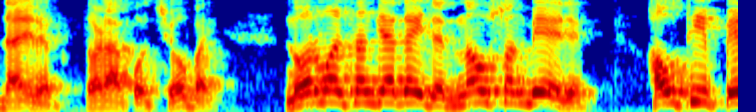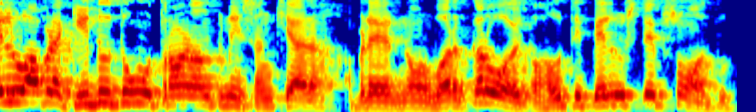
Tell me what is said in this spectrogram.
ડાયરેક્ટ ધડાકો છે હો ભાઈ. નોર્મલ સંખ્યા કઈ છે? નવસો ને બે છે. સૌથી પહેલું આપણે કીધું તું હું ત્રણ અંકની સંખ્યા આપણે વર્ક કરવો હોય તો સૌથી પહેલું સ્ટેપ શું હતું?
